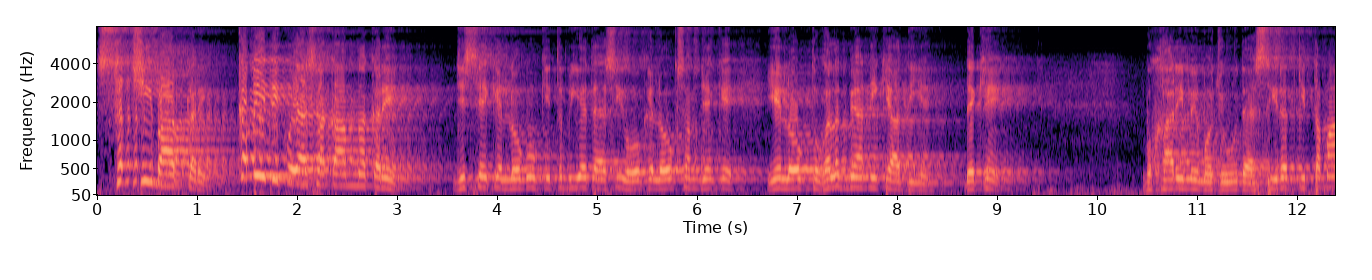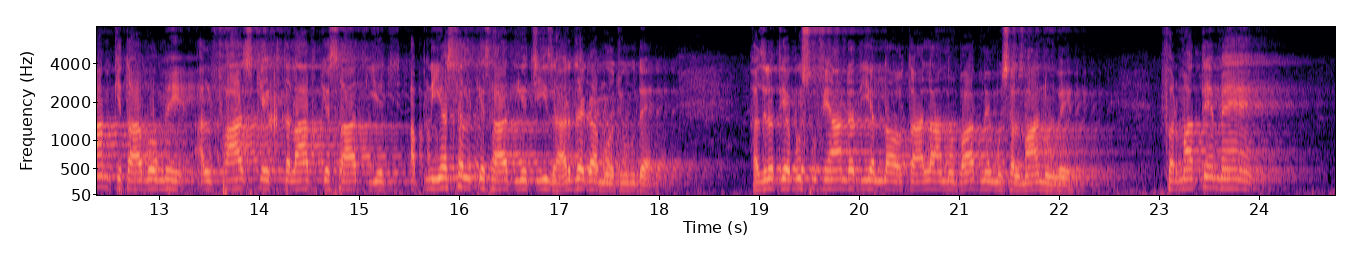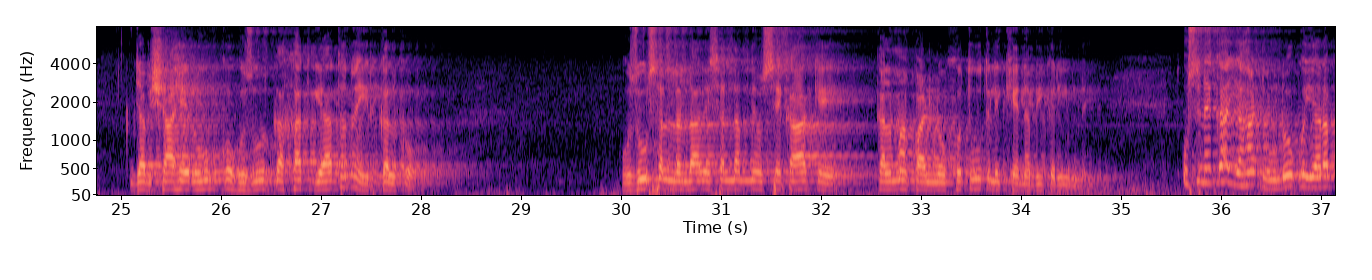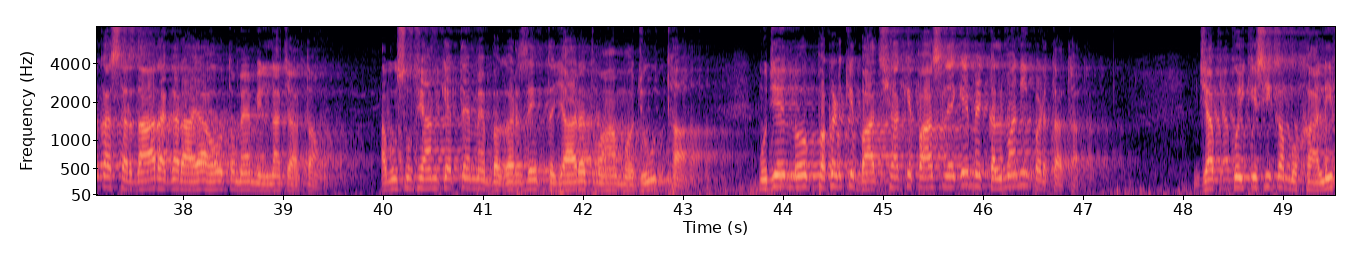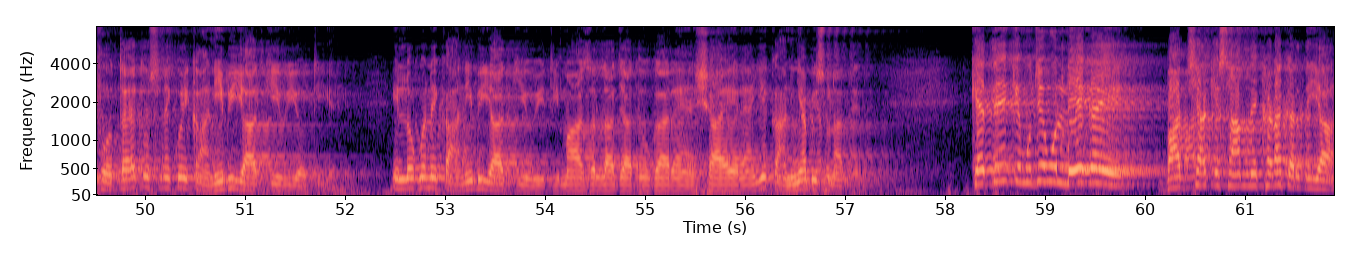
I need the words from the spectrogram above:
सच्ची बात करें। कभी भी कोई ऐसा काम ना करें, जिससे कि लोगों की तबीयत ऐसी हो कि लोग समझें कि ये लोग तो गलत बयानी के आदि हैं। देखें, बुखारी में मौजूद है। सीरत की तमाम किताबों में अल्फाज के इख्तलाफ के साथ ये, अपनी असल के साथ ये चीज़ हर जगह मौजूद है। हज़रत अबू सुफियान रदी अल्लाह तबाद में मुसलमान हुए। फरमाते, मैं जब शाह रूम को हुजूर का ख़त गया था ना हिरकल को, हुजूर सल्लल्लाहु अलैहि वसल्लम ने उससे कहा कि कलमा पढ़ लो, खतूत लिखे नबी करीम ने। उसने कहा, यहाँ ढूंढो कोई अरब का सरदार अगर आया हो तो मैं मिलना चाहता हूँ। अबू सुफियान कहते हैं, मैं बगरज तजारत वहाँ मौजूद था। मुझे लोग पकड़ के बादशाह के पास ले गए, मैं कलमा नहीं पढ़ता था। जब कोई किसी का मुखालिफ होता है तो उसने कोई कहानी भी याद की हुई होती है। इन लोगों ने कहानी भी याद की हुई थी। माजल्ला जादूगर हैं, शायर हैं, ये कहानियाँ भी सुनाते थे। कहते हैं कि मुझे वो ले गए, बादशाह के सामने खड़ा कर दिया।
